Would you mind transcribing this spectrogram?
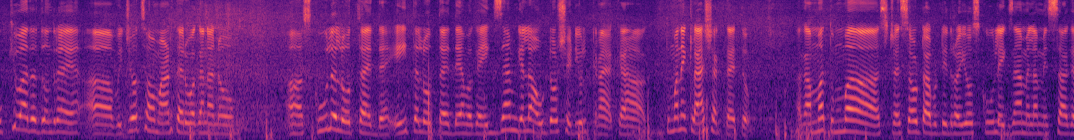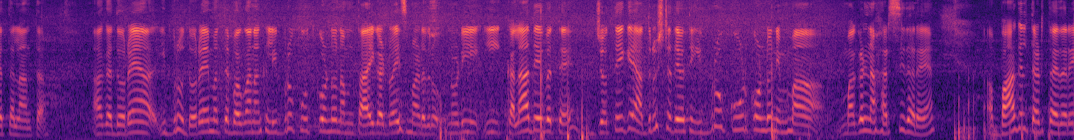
ಮುಖ್ಯವಾದದ್ದು ಅಂದರೆ ವಿಜಯೋತ್ಸವ ಮಾಡ್ತಾ ಇರುವಾಗ ನಾನು ಸ್ಕೂಲಲ್ಲಿ ಓದ್ತಾ ಇದ್ದೆ ಏಯ್ತಲ್ಲಿ ಓದ್ತಾ ಇದ್ದೆ. ಅವಾಗ ಎಕ್ಸಾಮ್ಗೆಲ್ಲ ಔಟ್ಡೋರ್ ಶೆಡ್ಯೂಲ್ ತುಂಬಾ ಕ್ಲ್ಯಾಶ್ ಆಗ್ತಾಯಿತ್ತು ಆಗ ಅಮ್ಮ ತುಂಬ ಸ್ಟ್ರೆಸ್ ಔಟ್ ಆಗ್ಬಿಟ್ಟಿದ್ರು, ಅಯ್ಯೋ ಸ್ಕೂಲ್ ಎಕ್ಸಾಮ್ ಎಲ್ಲ ಮಿಸ್ ಆಗತ್ತಲ್ಲ ಅಂತ. ಆಗ ದೊರೆ ಇಬ್ಬರು ದೊರೆ ಮತ್ತು ಭಗವಾನ್ ಅಂಕಲ್ ಇಬ್ಬರು ಕೂತ್ಕೊಂಡು ನಮ್ಮ ತಾಯಿಗೆ ಅಡ್ವೈಸ್ ಮಾಡಿದ್ರು. ನೋಡಿ, ಈ ಕಲಾದೇವತೆ ಜೊತೆಗೆ ಅದೃಷ್ಟ ದೇವತೆ ಇಬ್ಬರು ಕೂಡ್ಕೊಂಡು ನಿಮ್ಮ ಮಗಳನ್ನ ಹರಿಸಿದ್ದಾರೆ ಬಾಗಿಲು ತಡ್ತಾ ಇದ್ದಾರೆ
